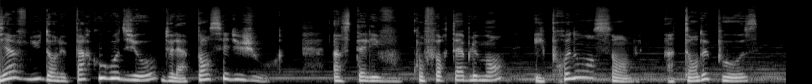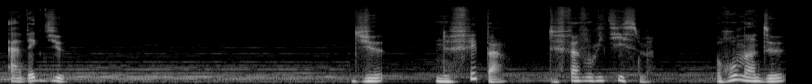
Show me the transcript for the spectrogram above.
Bienvenue dans le parcours audio de la pensée du jour. Installez-vous confortablement et prenons ensemble un temps de pause avec Dieu. Dieu ne fait pas de favoritisme. Romains 2,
